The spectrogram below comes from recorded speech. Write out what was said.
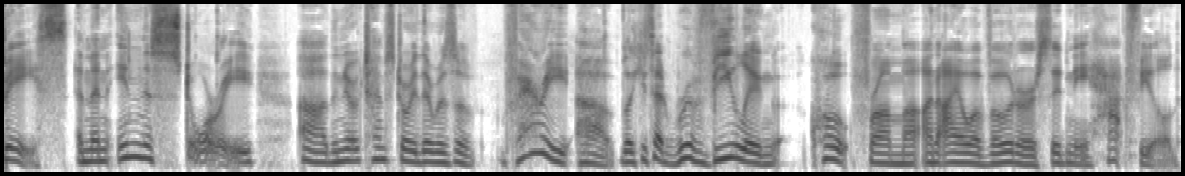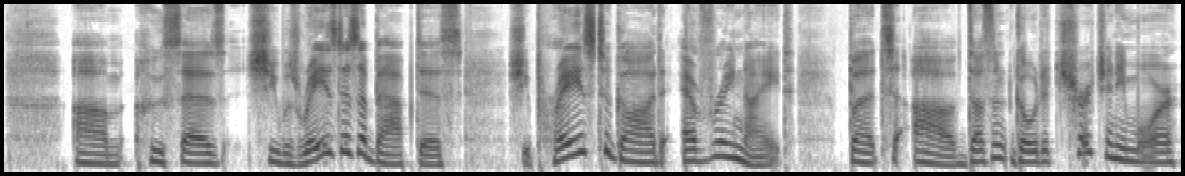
base. And then in this story, uh, the New York Times story, there was a very, uh, like you said, revealing quote from uh, an Iowa voter, Sydney Hatfield, um, who says she was raised as a Baptist. She prays to God every night, but uh, doesn't go to church anymore.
